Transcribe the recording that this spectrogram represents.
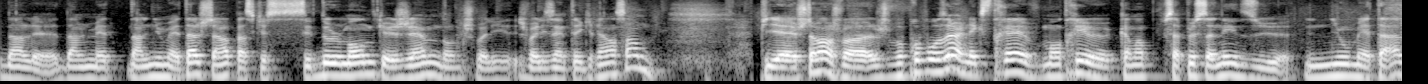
dans, le, dans, le, dans le new metal justement parce que c'est deux mondes que j'aime, donc je vais les, je vais les intégrer ensemble. Puis euh, justement, je vais, je vais vous proposer un extrait, vous montrer euh, comment ça peut sonner du, euh, new metal.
